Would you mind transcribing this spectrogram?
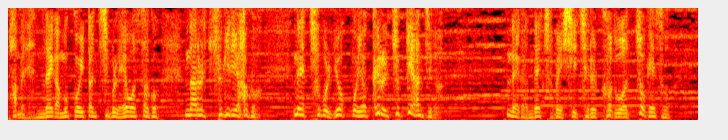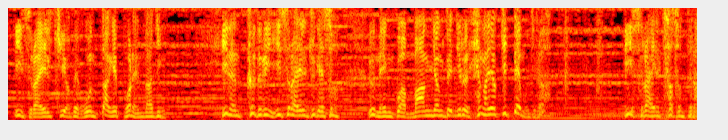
밤에 내가 묵고 있던 집을 에워싸고 나를 죽이려 하고 내 첩을 욕보여 그를 죽게 한지라 내가 내 첩의 시체를 거두어 쪼개서 이스라엘 기업의 온 땅에 보냈나니 이는 그들이 이스라엘 중에서 은행과 망령된 일을 행하였기 때문이라 이스라엘 자손들아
